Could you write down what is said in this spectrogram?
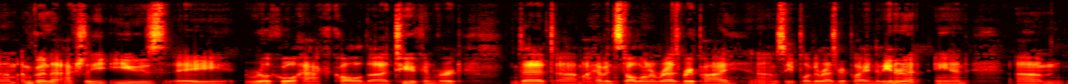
um, I'm going to actually use a real cool hack called uh, Tuya Convert that um, I have installed on a Raspberry Pi. Um, so you plug the Raspberry Pi into the internet and um,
